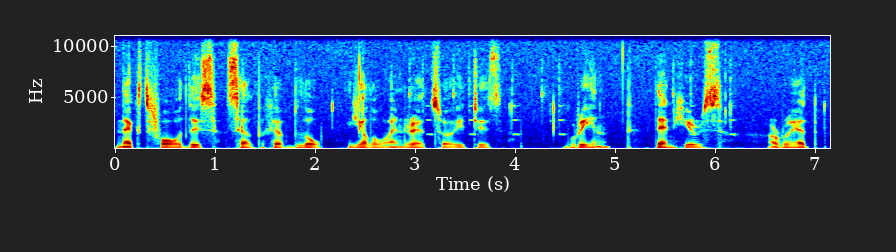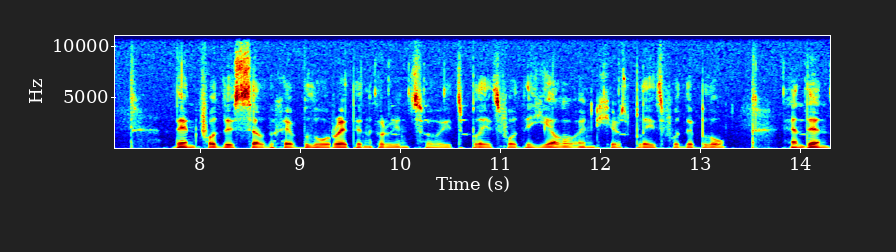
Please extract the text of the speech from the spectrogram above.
Next for this cell we have blue, yellow and red so it is green. Then here's red. Then for this cell we have blue red and green so it's place for the yellow and here's place for the blue. And then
